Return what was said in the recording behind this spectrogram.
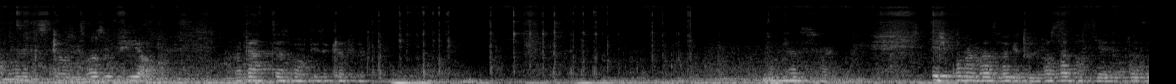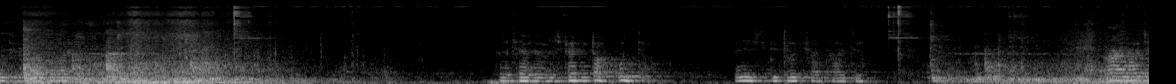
Kohle Xion 2004. Aber das, das auch diese Köpfe. Das war. Ich probiere was tun, was da passiert. Oder sind wir wieder Ich fährt doch runter, wenn ich gedrückt halte. Ah Leute,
